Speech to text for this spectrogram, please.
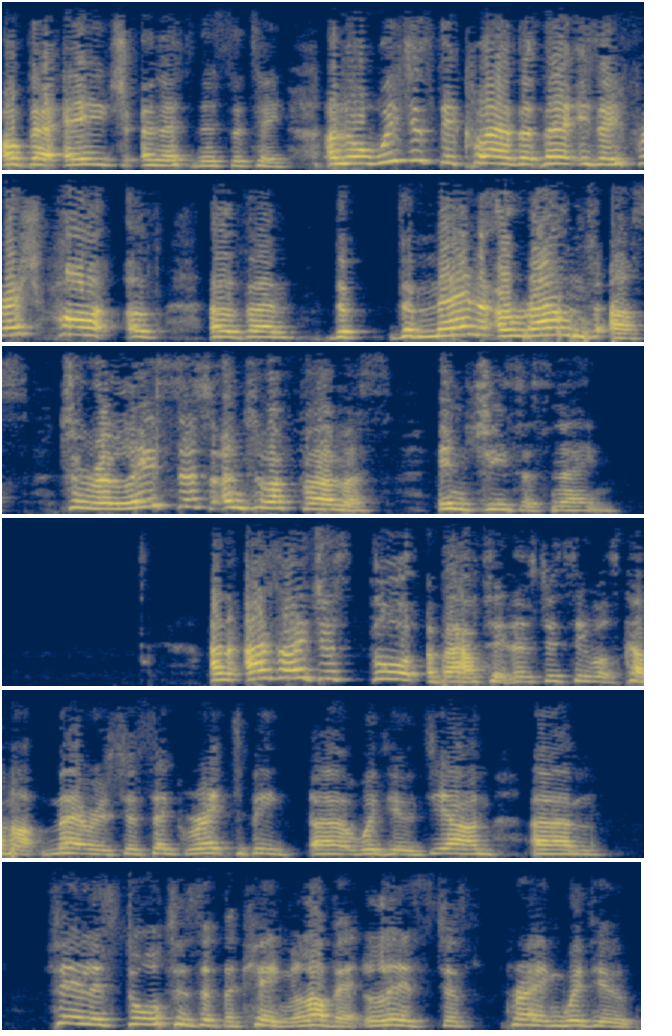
of their age and ethnicity. And Lord, we just declare that there is a fresh heart of, of um, the, the men around us to release us and to affirm us in Jesus' name. And as I just thought about it, let's just see what's come up. Mary's just said, great to be uh, with you. Diane, um, fearless daughters of the king. Love it. Liz just praying with you.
